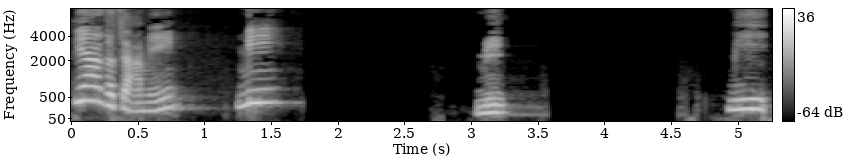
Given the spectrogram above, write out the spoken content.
第二个假名咪咪咪、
